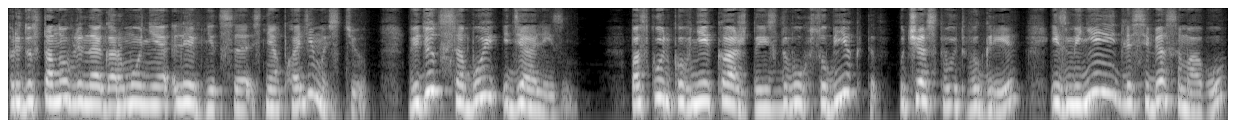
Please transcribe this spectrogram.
Предустановленная гармония Лебница с необходимостью ведет с собой идеализм, поскольку в ней каждый из двух субъектов участвует в игре изменений для себя самого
